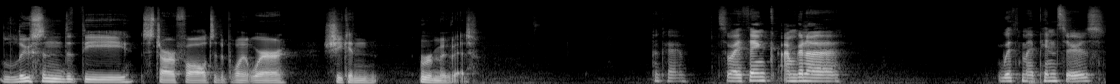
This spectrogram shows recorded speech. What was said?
loosened the starfall to the point where she can remove it. Okay. So I think I'm gonna, with my pincers,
